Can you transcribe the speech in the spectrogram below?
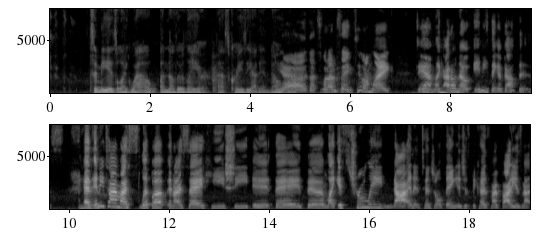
to me, it's like, wow, another layer. That's crazy. I didn't know. Yeah, that's what I'm saying too. I'm like, damn, like I don't know anything about this. Yeah. And anytime I slip up and I say he, she, it, they, them, like it's truly not an intentional thing. It's just because my body is not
